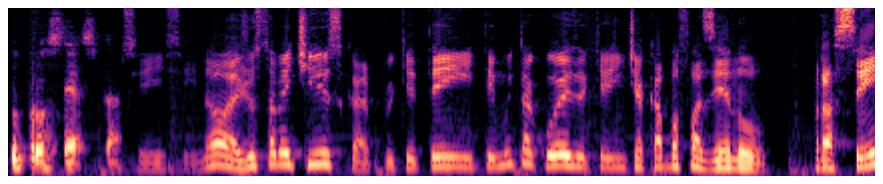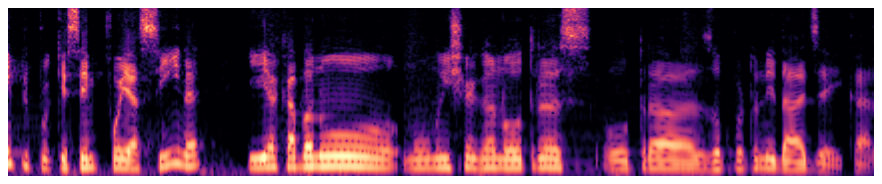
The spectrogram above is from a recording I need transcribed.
do processo, cara. Sim, sim. Não, é justamente isso, cara, porque tem, tem muita coisa que a gente acaba fazendo para sempre, porque sempre foi assim, né? e acaba não, não, enxergando outras, outras oportunidades aí, cara.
